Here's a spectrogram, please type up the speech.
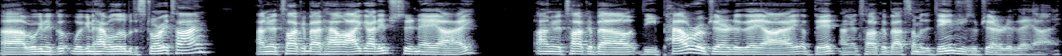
Uh, we're going to go, we're going to have a little bit of story time. I'm going to talk about how I got interested in AI. I'm going to talk about the power of generative AI a bit. I'm going to talk about some of the dangers of generative AI.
